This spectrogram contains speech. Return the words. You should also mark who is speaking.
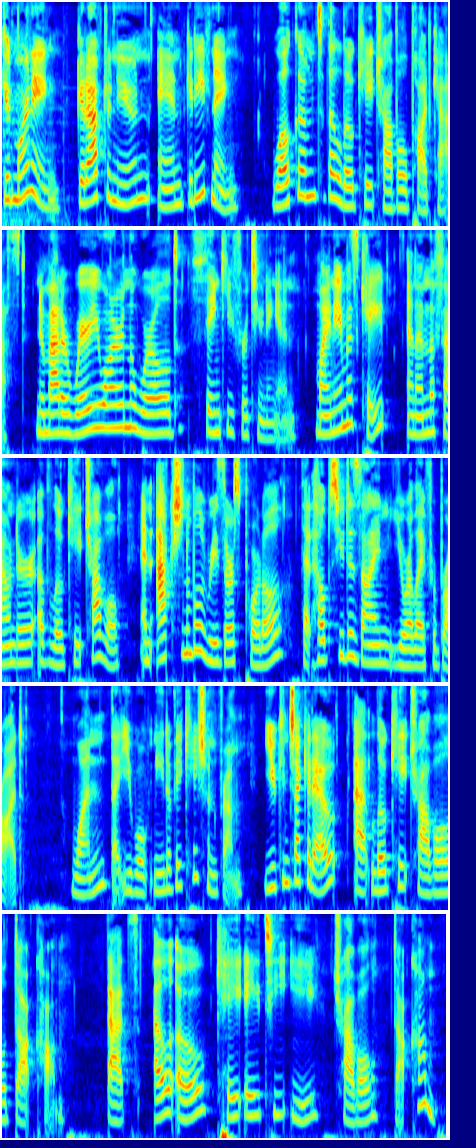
Speaker 1: Good morning, good afternoon, and good evening. Welcome to the Locate Travel podcast. No matter where you are in the world, thank you for tuning in. My name is Kate, and I'm the founder of Locate Travel, an actionable resource portal that helps you design your life abroad, one that you won't need a vacation from. You can check it out at locatetravel.com. That's L O K A T E travel.com.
